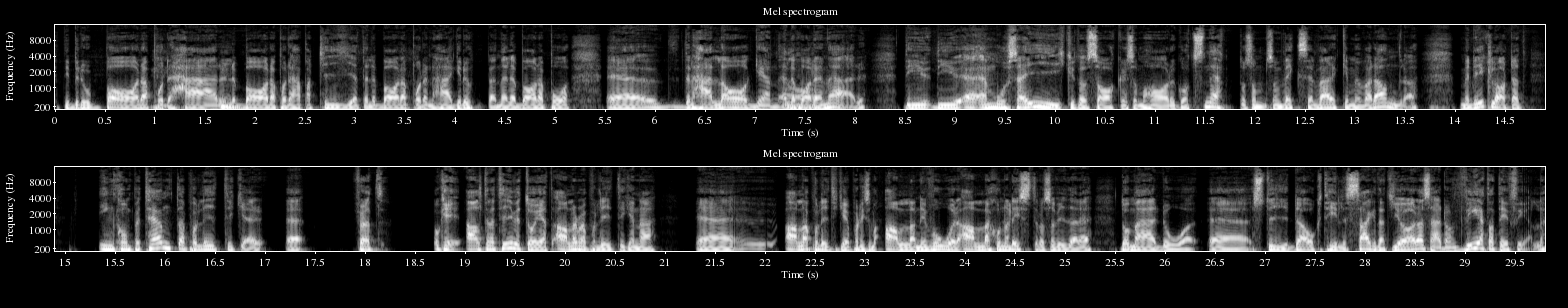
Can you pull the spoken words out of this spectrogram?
det beror bara på det här, mm. eller bara på det här partiet, eller bara på den här gruppen, eller bara på eh, den här lagen, ja. eller vad den är. Det är ju, det är ju en mosaik av saker som har gått snett och som, som växelverkar med varandra. Men det är klart att inkompetenta politiker, eh, för att okej, okay, alternativet då är att alla de här politikerna Eh, alla politiker på liksom alla nivåer, alla journalister och så vidare, de är då eh, styrda och tillsagda att göra så här. De vet att det är fel.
